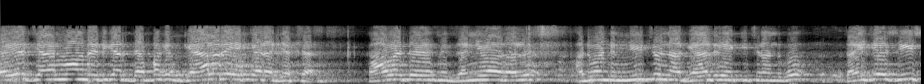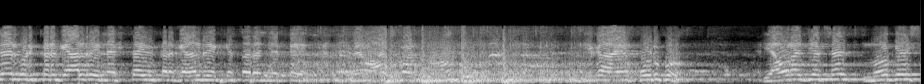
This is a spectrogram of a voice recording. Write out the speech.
వైఎస్ జగన్మోహన్ రెడ్డి గారి దెబ్బకి గ్యాలరీ ఎక్కాడు అధ్యక్ష. కాబట్టి మీకు ధన్యవాదాలు. అటువంటి నీచులు నా గ్యాలరీ ఎక్కించినందుకు దయచేసి ఈసారి కూడా ఇక్కడ గ్యాలరీ నెక్స్ట్ టైం ఇక్కడ గ్యాలరీ ఎక్కిస్తారని చెప్పి మేము ఆశపడుతున్నాం. ఇక ఆయన కొడుకు ఎవరు అధ్యక్ష? లోకేష్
